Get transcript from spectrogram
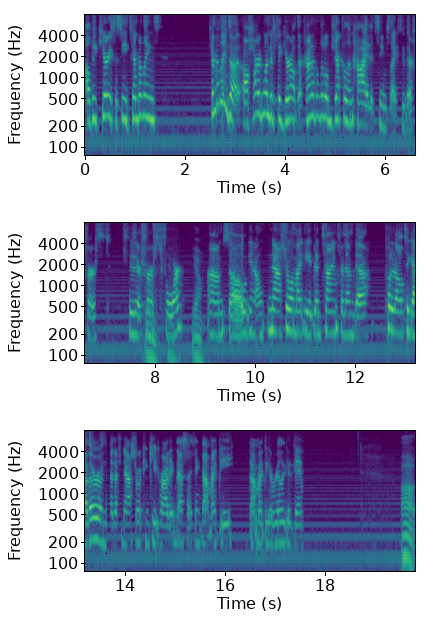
I'll be curious to see Timberlane's. Timberlane's a, a hard one to figure out. They're kind of a little Jekyll and Hyde, it seems like, through their first through their Sure, first four. Yeah. Um, so you know, Nashua might be a good time for them to put it all together, and then if Nashua can keep riding this, I think that might be that might be a really good game. Uh,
